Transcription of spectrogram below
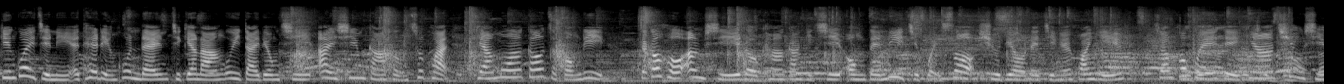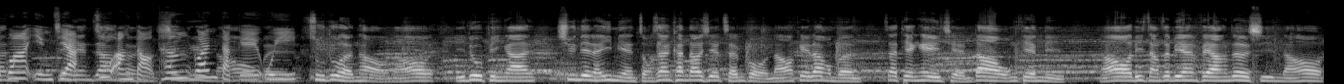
经过一年的体能训练，一家人为台中市爱心家庭出发，骑满九十公里。这个好暗时，路卡家己市王殿里一会所，受到热情的欢迎。全国会地下唱诗歌迎接，煮红豆汤阮大家胃。速度很好，然后一路平安。训练了一年，总算看到一些成果，然后可以让我们在天黑以前到王田里。然后里长这边非常热心，然后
